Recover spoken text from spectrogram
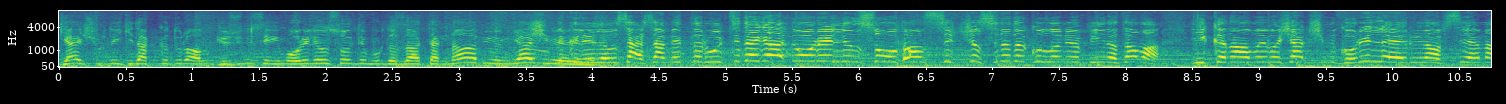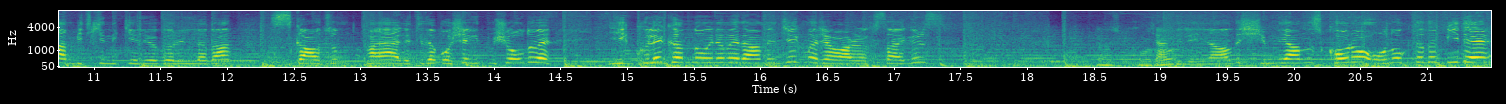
gel şurada iki dakika dur al. Gözünü seveyim. Aurelion Sol de burada zaten. Ne yapıyorsun? Gel Şimdi buraya. Clearlove'u sersemlettiler. Ulti de geldi. Aurelion soldan sıçrasını da kullanıyor Peanut ama ilk kanı almayı başardı. Şimdi Gorilla'ya Rünapsi hemen bitkinlik geliyor Gorilla'dan. Scout'un hayaleti de boşa gitmiş oldu ve ilk kule kanını oynamaya devam edecek mi acaba Rox Tigers? Koru. Kendi lehine aldı. Şimdi yalnız Koro o noktada bir de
